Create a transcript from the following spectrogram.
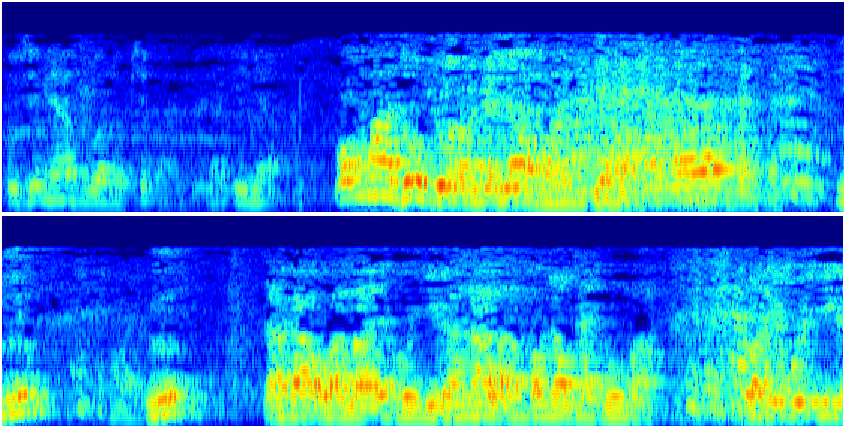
သူရှင်များဘူးကတော့ဖြစ်ပါအေးမြတ်။အော်မတို့ပြောရနေရပါကြီးဗျာ။ဟင် ဟင်ဒါကဝါလာဟိုဒီကနာလာပေါင်းကြောင်းထိုင်လို့ပါ။တော်ဒီဟိုဒီက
